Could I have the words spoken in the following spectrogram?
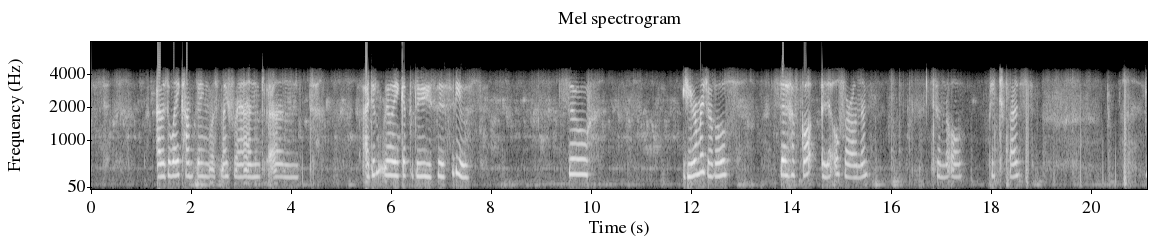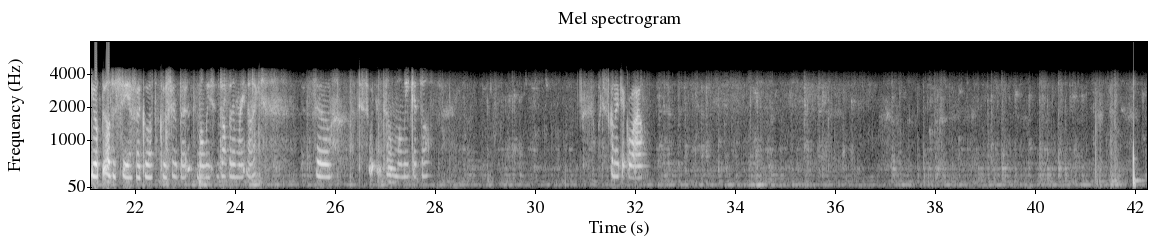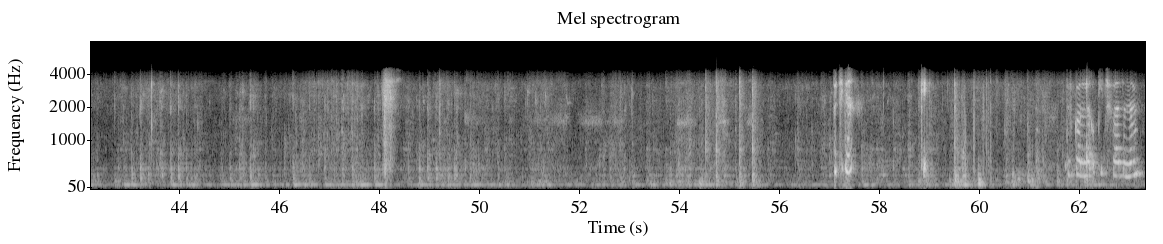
I was away camping with my friend and I didn't really get to do the videos. So, here are my dribbles. They have got a little fur on them, some little peach fuzz. You'll be able to see if I go up closer, but Mommy's on top of them right now. So, just wait until mommy gets off. Which is going to take a while. Again. Okay. They've got a little peach fuzz in them.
